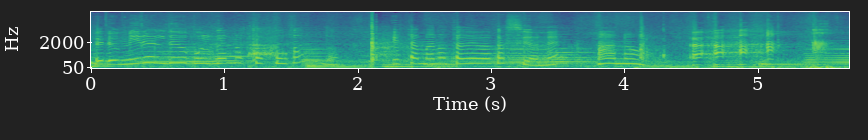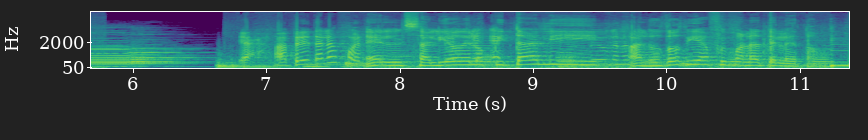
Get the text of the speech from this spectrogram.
Pero mira, el dedo pulgar no está jugando. Esta mano está de vacaciones. Ah, no. Ah, ah, ah, ah. Ya, apriétala fuerte. Él salió del hospital y a los dos días fuimos a la Teletón.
